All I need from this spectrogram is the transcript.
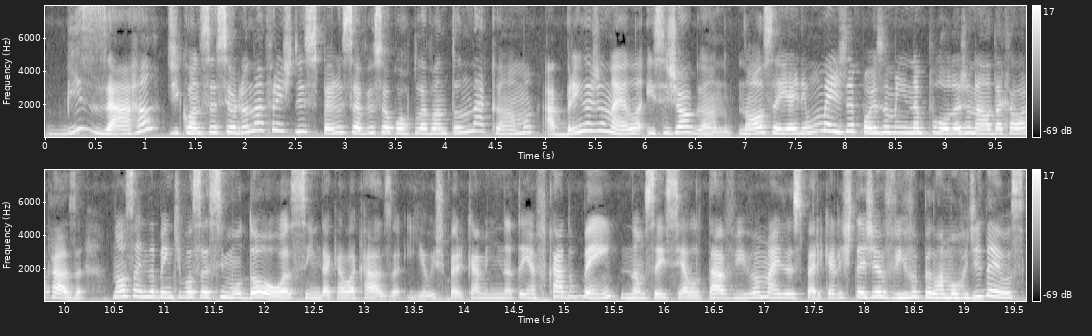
bizarra de quando você se olhou na frente do espelho, você viu seu corpo levantando na cama, abrindo a janela e se jogando. Nossa, e aí um mês depois a menina pulou da janela daquela casa. Nossa, ainda bem que você se mudou assim daquela casa. E eu espero que a menina tenha ficado bem. Não sei se ela tá viva, mas eu espero que ela esteja viva, pelo amor de Deus.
